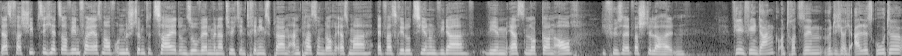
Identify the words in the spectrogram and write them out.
das verschiebt sich jetzt auf jeden Fall erstmal auf unbestimmte Zeit und so werden wir natürlich den Trainingsplan anpassen und auch erstmal etwas reduzieren und wieder, wie im ersten Lockdown auch, die Füße etwas stiller halten. Vielen, vielen Dank und trotzdem wünsche ich euch alles Gute.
